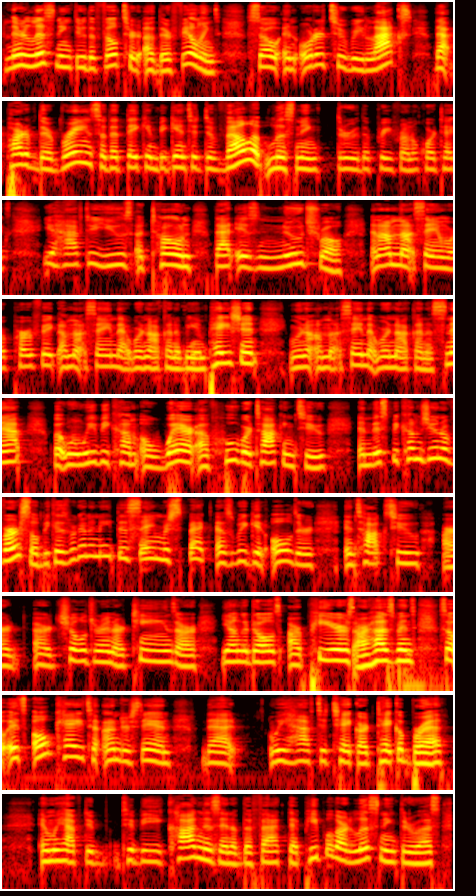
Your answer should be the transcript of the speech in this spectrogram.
they're listening through the filter of their feelings. So, in order to relax that part of their brain so that they can begin to develop listening through the prefrontal cortex, you have to use a tone that is neutral. And I'm not saying we're perfect. I'm not saying that we're not going to be impatient. We're not I'm not saying that we're not going to snap, but when we become aware of who we're talking to, and this becomes universal because we're going to need the same respect as we get older and talk to our our children, our teens, our young adults, our peers, our husbands. So it's okay to understand that we have to take our take a breath and we have to to be cognizant of the fact that people are listening through us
